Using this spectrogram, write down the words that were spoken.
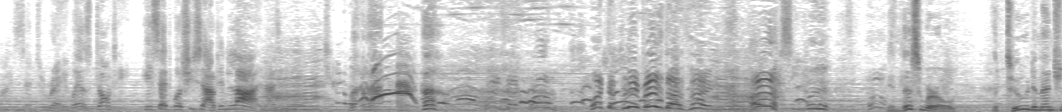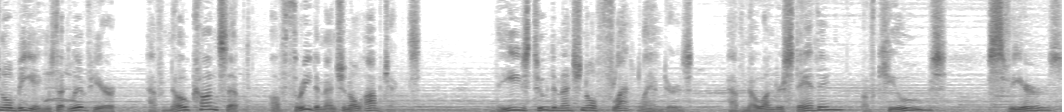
I said to Ray, where's Dottie? He said, well, she's out in line. I said, "Well, uh, What the bleep is that thing? Huh? In this world, the two-dimensional beings that live here have no concept of three-dimensional objects. These two-dimensional flatlanders have no understanding of cubes, spheres,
